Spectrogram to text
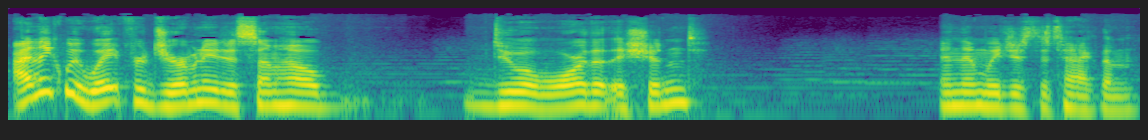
I think we wait for Germany to somehow do a war that they shouldn't, and then we just attack them.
